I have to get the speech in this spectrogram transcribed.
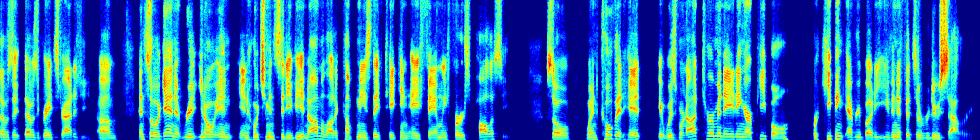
that was a that was a great strategy. Um, and so again, it re, you know in in Ho Chi Minh City, Vietnam, a lot of companies they've taken a family first policy. So when COVID hit, it was we're not terminating our people, we're keeping everybody, even if it's a reduced salary.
